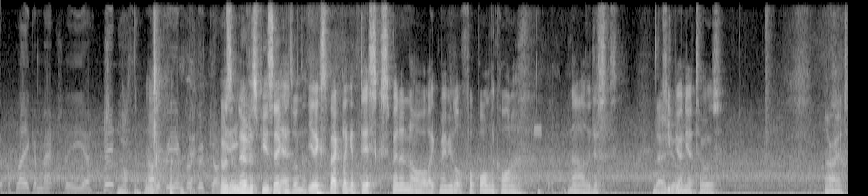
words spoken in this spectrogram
if the play can match the uh, pitch, Nothing. it No. could be in for a good It was a nervous few seconds, Yeah. wasn't it? You'd expect like a disc spinning or like maybe a little football in the corner. nah, they just No keep joy. you on your toes. All right.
